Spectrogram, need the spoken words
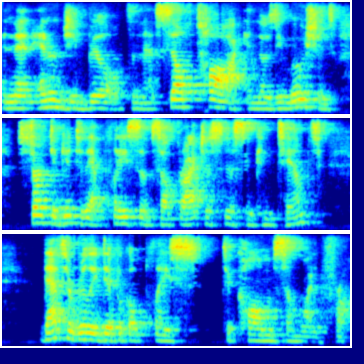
and that energy builds and that self talk and those emotions start to get to that place of self righteousness and contempt, that's a really difficult place to calm someone from,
